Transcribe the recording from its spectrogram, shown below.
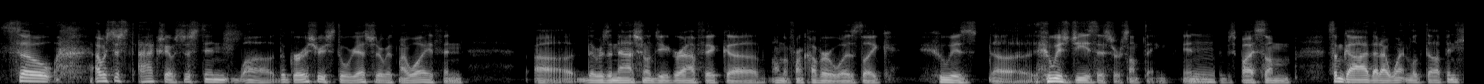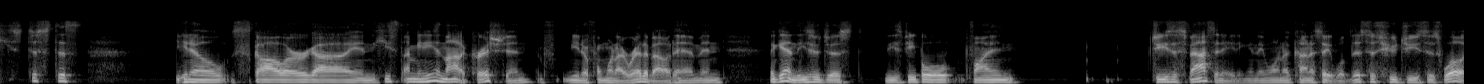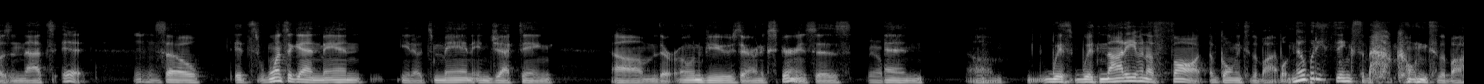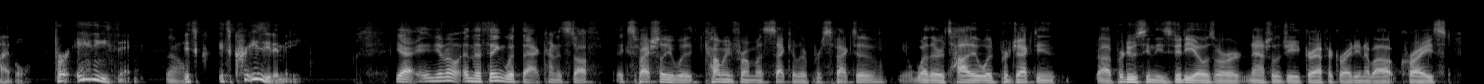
So I was just actually I was just in uh, the grocery store yesterday with my wife, and uh, there was a National Geographic uh, on the front cover was like who is uh, who is Jesus or something, and mm. it was by some some guy that I went and looked up, and he's just this you know scholar guy, and he's I mean he's not a Christian, you know from what I read about him, and again these are just these people find Jesus fascinating and they want to kind of say, well, this is who Jesus was and that's it. Mm-hmm. So it's once again, man, you know, it's man injecting um, their own views, their own experiences, yep. and um, with with not even a thought of going to the Bible. Nobody thinks about going to the Bible for anything. No. It's it's crazy to me. Yeah, and you know, and the thing with that kind of stuff, especially with coming from a secular perspective, you know, whether it's Hollywood projecting uh, producing these videos or National Geographic writing about Christ,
